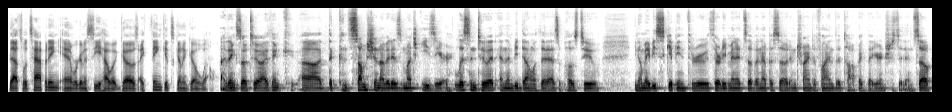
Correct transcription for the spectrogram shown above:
That's what's happening and we're going to see how it goes. I think it's going to go well. I think so too. I think uh, the consumption of it is much easier. Listen to it and then be done with it, as opposed to, you know, maybe skipping through 30 minutes of an episode and trying to find the topic that you're interested in. So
